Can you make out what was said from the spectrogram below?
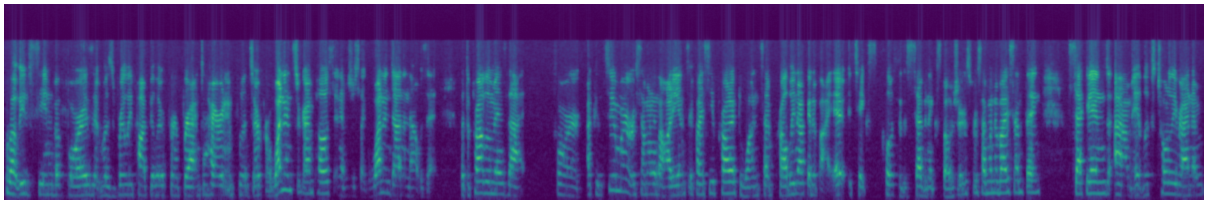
what we've seen before is it was really popular for a brand to hire an influencer for one Instagram post and it was just like one and done and that was it. But the problem is that for a consumer or someone in the audience, if I see a product once, I'm probably not going to buy it. It takes closer to seven exposures for someone to buy something. Second, um, it looks totally random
